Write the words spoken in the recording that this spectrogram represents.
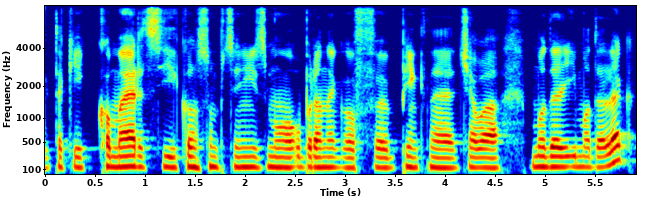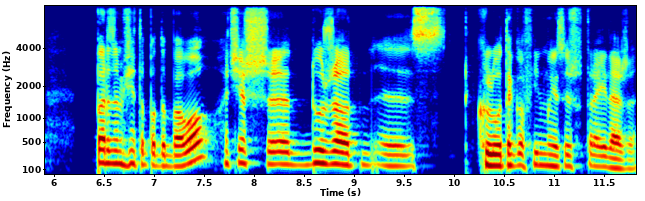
e, takiej komercji, konsumpcjonizmu ubranego w piękne ciała modeli i modelek, bardzo mi się to podobało, chociaż e, dużo e, z clue tego filmu jest już w trailerze.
